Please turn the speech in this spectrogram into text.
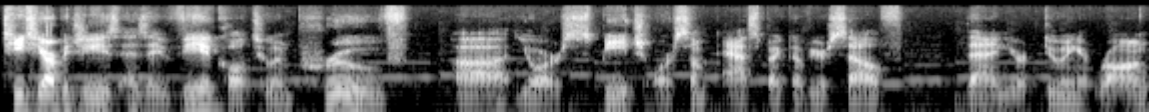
TTRPGs as a vehicle to improve uh, your speech or some aspect of yourself, then you're doing it wrong.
